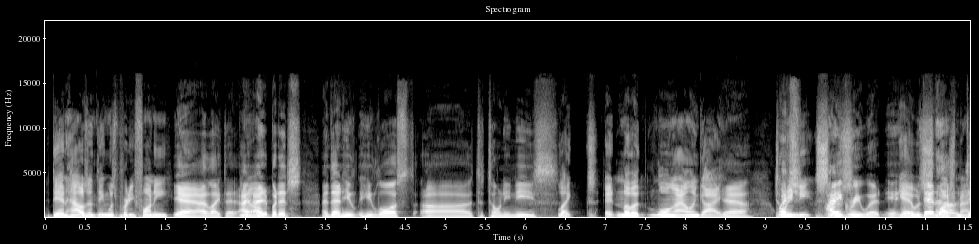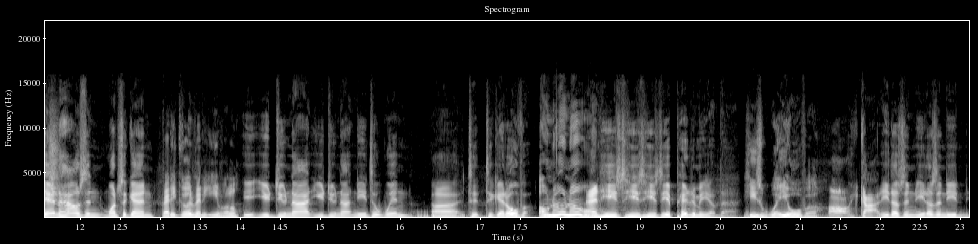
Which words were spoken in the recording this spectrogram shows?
The Danhausen thing was pretty funny. Yeah, I like that. You I, I, but it's and then he he lost uh, to Tony Nese. Like another Long Island guy. Yeah. Tony Which Nese I agree with. It- Yeah, it was a Dan squash Hou- match. Danhausen once again. Very good, very evil. You, you do not you do not need to win uh, to to get over. Oh no no. And he's he's he's the epitome of that. He's way over. Oh God, he doesn't he doesn't need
